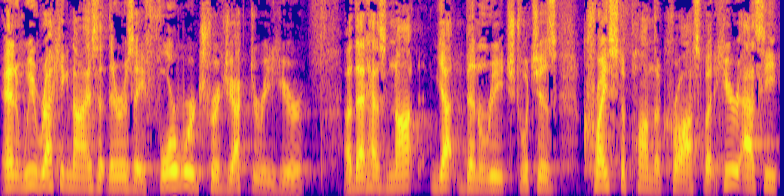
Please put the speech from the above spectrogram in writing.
And we recognize that there is a forward trajectory here uh, that has not yet been reached, which is Christ upon the cross. But here, as he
